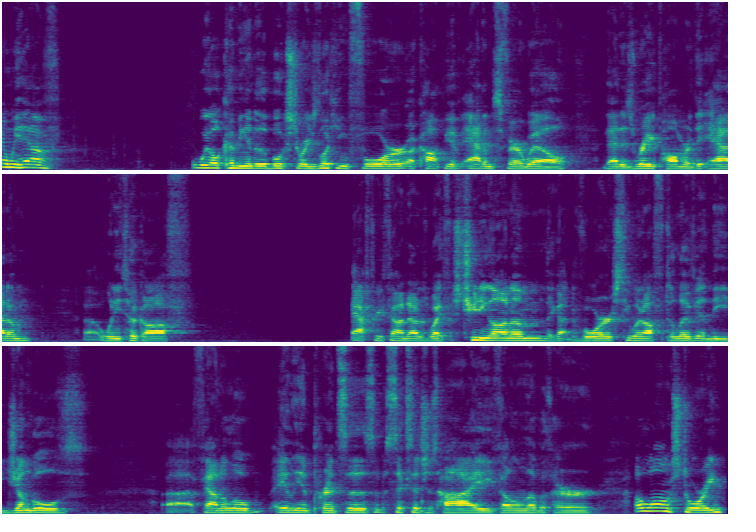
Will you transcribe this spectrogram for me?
And we have Will coming into the bookstore. He's looking for a copy of Adam's Farewell. That is Ray Palmer, the Atom, uh, when he took off after he found out his wife was cheating on him. They got divorced. He went off to live in the jungles. Uh, found a little alien princess that was six inches high. He fell in love with her. A long story.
